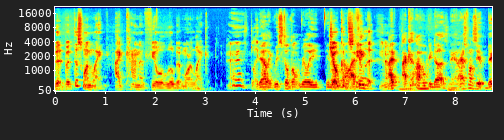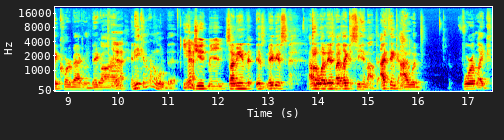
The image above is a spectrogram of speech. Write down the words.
Th- But this one, like, I kind of feel a little bit more like, eh, like, Yeah, like we still don't really. You know, Joe could know. I think it, you know? I, I kind of hope he does, man. I just want to see a big quarterback with a big arm, Yeah. and he can run a little bit. He Yeah. can juke, man. So I mean, it's, maybe it's I don't know what it is, but I'd like to see him out there. I think I would for like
